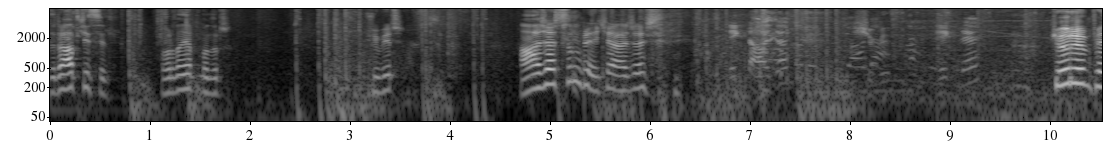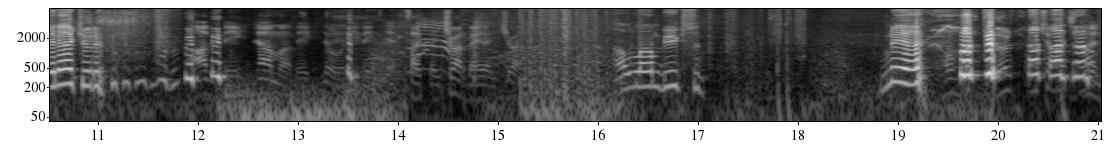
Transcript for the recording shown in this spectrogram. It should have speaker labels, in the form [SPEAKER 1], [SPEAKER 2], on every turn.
[SPEAKER 1] Rahat kesil. Oradan yapma dur. Şu bir. Ağacı açsın mı peki ağacı aç.
[SPEAKER 2] Bekle ağaca.
[SPEAKER 3] Şu bir.
[SPEAKER 2] Bekle.
[SPEAKER 1] körüm fena körüm.
[SPEAKER 2] Abi bekle ama bekle orayı bekle.
[SPEAKER 3] Site'da 2 var beyler 2 var.
[SPEAKER 1] Allah'ım büyüksün. Bu ne ya?
[SPEAKER 3] 4 3 ağaç var.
